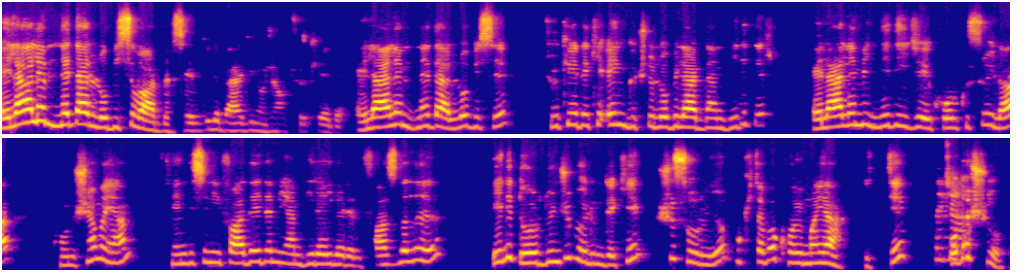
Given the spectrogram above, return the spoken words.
El alem ne der lobisi vardır sevgili Belgin Hocam Türkiye'de. El alem ne der lobisi Türkiye'deki en güçlü lobilerden biridir. El alemin ne diyeceği korkusuyla konuşamayan, kendisini ifade edemeyen bireylerin fazlalığı beni dördüncü bölümdeki şu soruyu bu kitaba koymaya itti. Hocam, o da şu.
